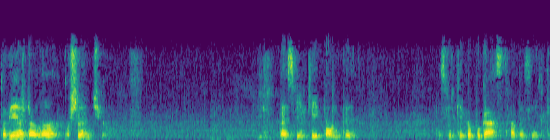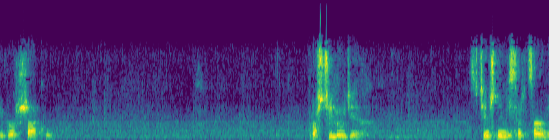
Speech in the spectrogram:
to wjeżdżał na oślęciu. Bez wielkiej pompy, bez wielkiego bogactwa, bez wielkiego orszaku. Prości ludzie z wdzięcznymi sercami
